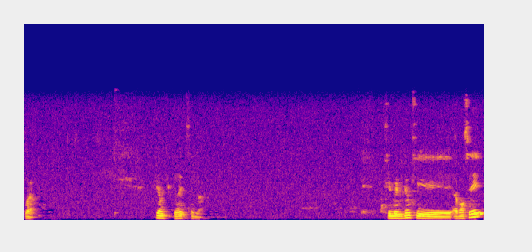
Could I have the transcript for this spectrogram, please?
Voilà. Je vais récupérer celle-là. J'ai ma vidéo qui est avancée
